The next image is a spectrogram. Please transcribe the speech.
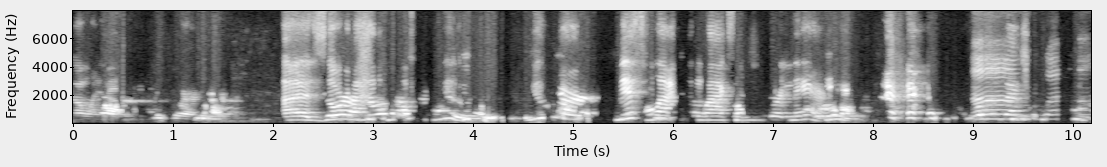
going. Uh, Zora, how about for you? You are Miss Black and Wax extraordinaire. um, well,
